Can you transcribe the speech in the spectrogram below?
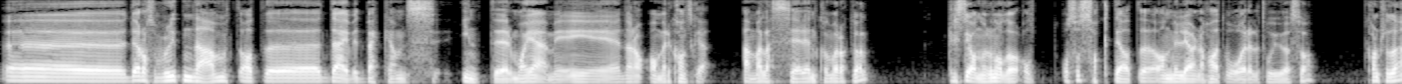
Eh, det har også blitt nevnt at eh, David Beckhams Inter Miami i den amerikanske MLS-serien kan være aktuell. Cristiano Ronaldo har også sagt det at eh, han vil gjerne ha et år eller to i USA. Kanskje det.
